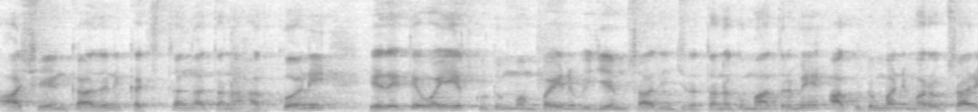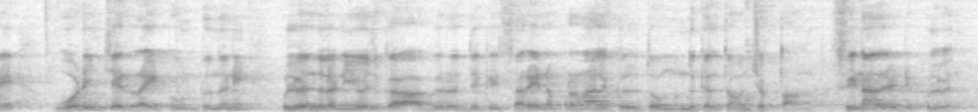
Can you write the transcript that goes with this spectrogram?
ఆశయం కాదని ఖచ్చితంగా తన హక్కు అని ఏదైతే వైఎస్ కుటుంబం పైన విజయం సాధించిన తనకు మాత్రమే ఆ కుటుంబాన్ని మరొకసారి ఓడించే రైట్ ఉంటుందని పులివెందుల నియోజక అభివృద్ధికి సరైన ప్రణాళికలతో ముందుకెళ్తామని చెప్తాను శ్రీనాథ్ రెడ్డి పులివెందు.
